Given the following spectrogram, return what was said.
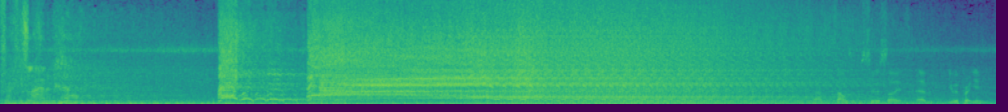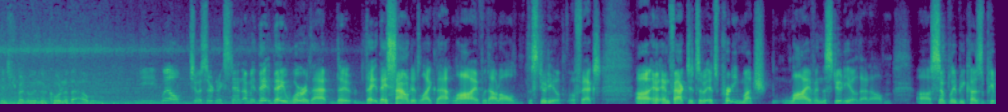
Frankie's lying in hell. Sounds- Sounds of Suicide. Um, you were pretty instrumental in the recording of that album. Well, to a certain extent, I mean, they, they were that. They, they, they sounded like that live without all the studio effects. Uh, in, in fact, it's, a, it's pretty much live in the studio, that album, uh, simply because peop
